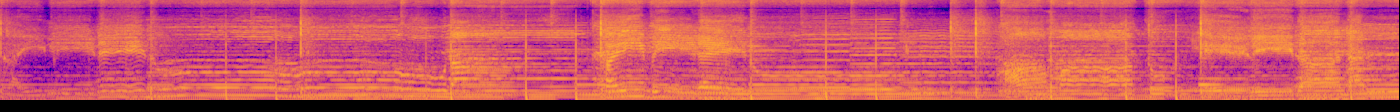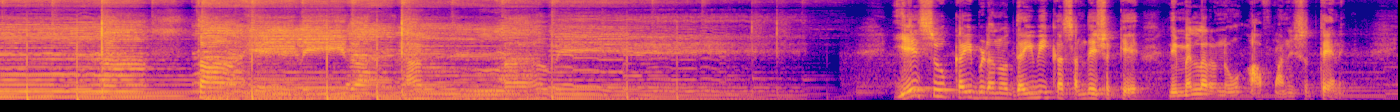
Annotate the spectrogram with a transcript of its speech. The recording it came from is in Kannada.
ಕೈ ಬಿಡೇನು ನಾ ಕೈ ಬಿಡೇನು ಆ ಮಾತು ಹೇಳಿದ ನಲ್ಲ ತಾ ಹೇಳಿದ ನಲ್ಲವೇ ಯೇಸು ಕೈ ಬಿಡನು ದೈವಿಕ ಸಂದೇಶಕ್ಕೆ ನಿಮ್ಮೆಲ್ಲರನ್ನು ಆಹ್ವಾನಿಸುತ್ತೇನೆ.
